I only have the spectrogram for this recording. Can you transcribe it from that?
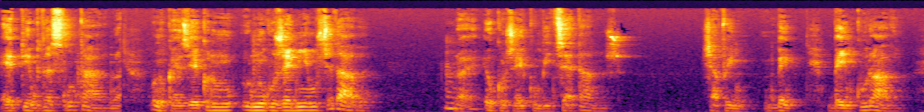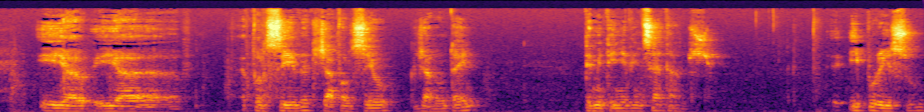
é tempo de assentar, não é? Não quer dizer que eu não, não gozei a minha mocidade, não é? Eu gozei com 27 anos. Já fui bem, bem curado. E a, e a, a falecida, que já faleceu, que já não tem, também tinha 27 anos. E por isso,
